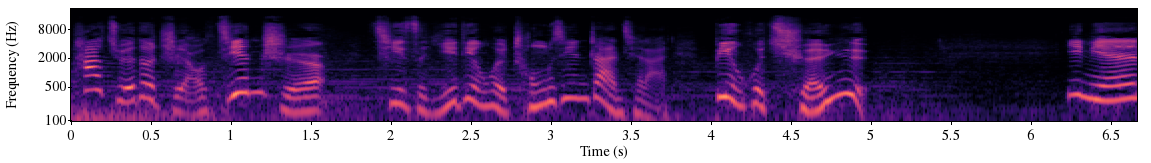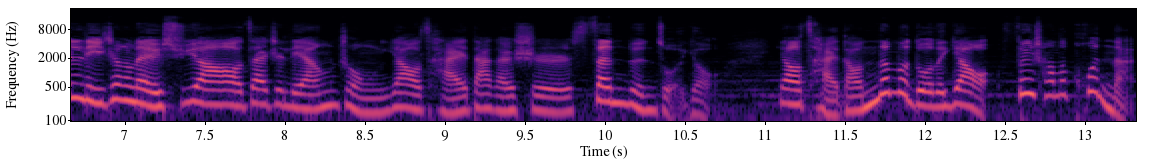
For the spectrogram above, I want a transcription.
他觉得只要坚持，妻子一定会重新站起来，并会痊愈。一年，李正磊需要在这两种药材大概是三吨左右，要采到那么多的药，非常的困难。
